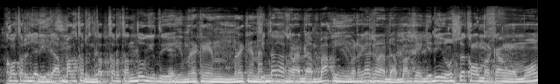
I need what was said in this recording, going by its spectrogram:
kalau terjadi Iya sih, dampak ter- ter- tertentu gitu ya. Iya mereka yang mereka kita nggak kena dampaknya mereka kena dampaknya jadi maksudnya kalau mereka ngomong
